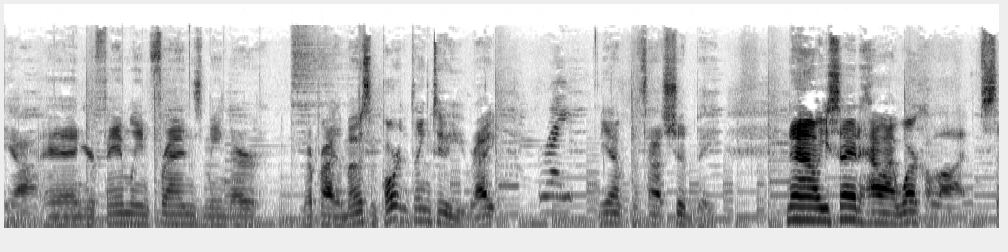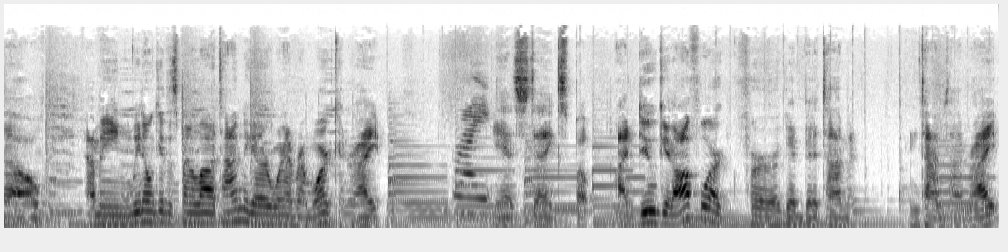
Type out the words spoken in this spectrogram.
Yeah, and your family and friends I mean they're they're probably the most important thing to you, right? Right. Yeah, that's how it should be. Now, you said how I work a lot, so I mean, we don't get to spend a lot of time together whenever I'm working, right? Right. Yeah, it stinks, but I do get off work for a good bit of time at in time time, right?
